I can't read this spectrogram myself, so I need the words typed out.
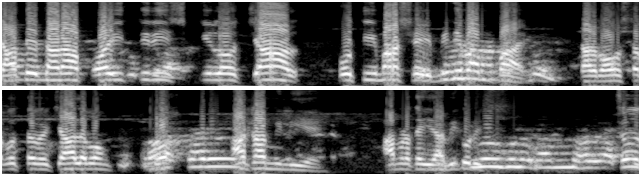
যাতে তারা পঁয়ত্রিশ কিলো চাল প্রতি মাসে মিনিমাম পায় তার ব্যবস্থা করতে হবে চাল এবং আটা মিলিয়ে। আমরা তাই দাবি করেছি। শুধু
